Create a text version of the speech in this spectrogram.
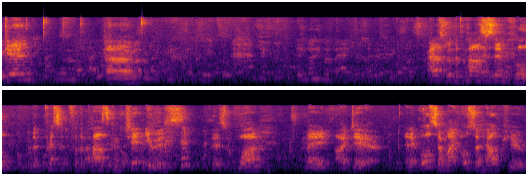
Again, um, as with the past simple, for the present, for the past continuous, there's one main idea, and it also might also help you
